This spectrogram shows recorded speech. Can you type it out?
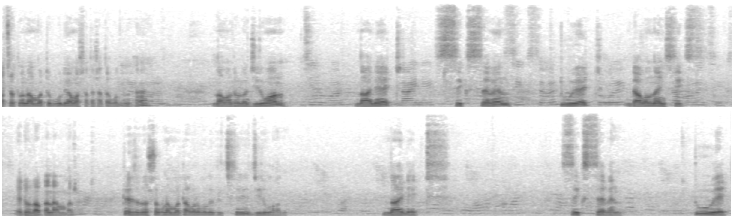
আচ্ছা তো নাম্বারটা বলি আমার সাথে সাথে বলবেন হ্যাঁ? নাম্বারটা হলো zero one nine eight six seven two eight double nine six. এটা হলো আপনার নাম্বার। ঠিক আছে দর্শক নাম্বারটা আবার বলে দিচ্ছি zero one nine eight six seven two eight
